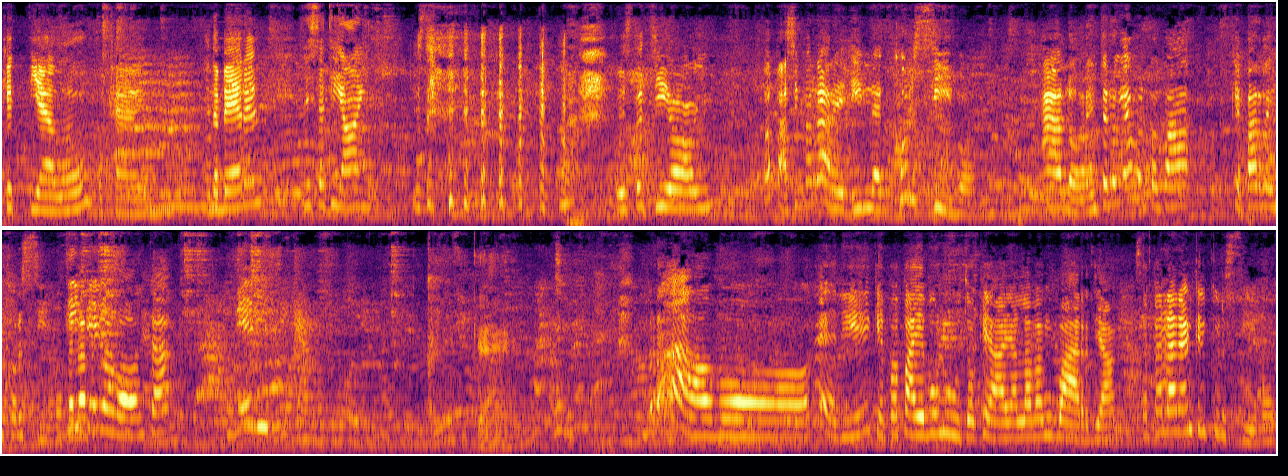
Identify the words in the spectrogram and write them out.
Che yellow, ok. E da bere? L'estation. L'estation. Papà, si parlare il corsivo. Allora, interroghiamo il papà che parla in corsivo per la prima volta. Verifica. Verifica. Bravo! Vedi che papà è evoluto che hai all'avanguardia. Sa parlare anche il corsivo.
